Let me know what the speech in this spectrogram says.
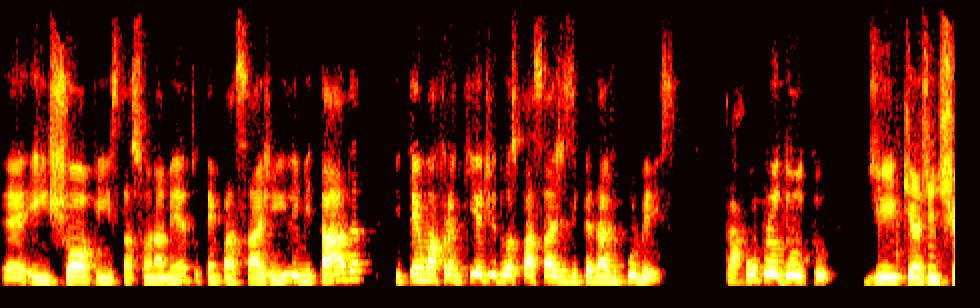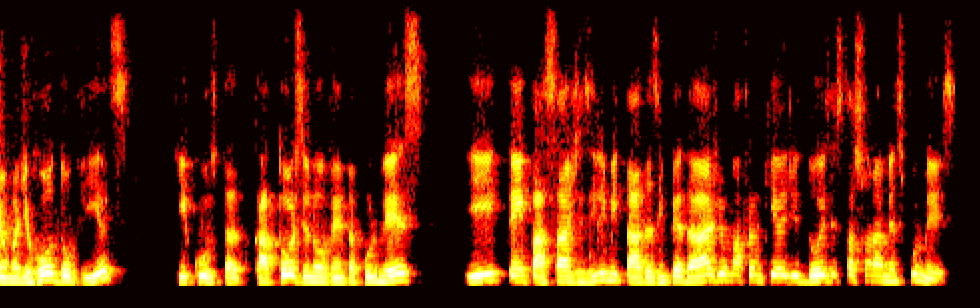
é, em shopping, estacionamento, tem passagem ilimitada e tem uma franquia de duas passagens de pedágio por mês. Tá. Um produto de que a gente chama de rodovias, que custa R$ 14,90 por mês e tem passagens ilimitadas em pedágio e uma franquia de dois estacionamentos por mês.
